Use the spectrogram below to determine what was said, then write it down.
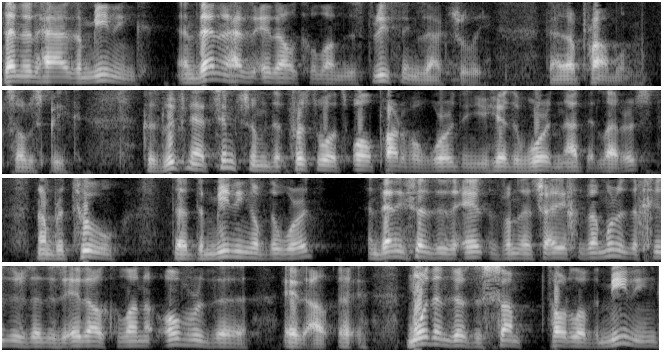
Then it has a meaning, and then it has Eid al Kolana. There's three things actually that are a problem, so to speak. Because Lifnei Tzimtzum, first of all, it's all part of a word, and you hear the word, not the letters. Number two, the, the meaning of the word. And then he says there's from the Shaykh Vamunah, the Chiddush that there's Eid al Kolana over the Eid al, uh, more than just the sum total of the meaning.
